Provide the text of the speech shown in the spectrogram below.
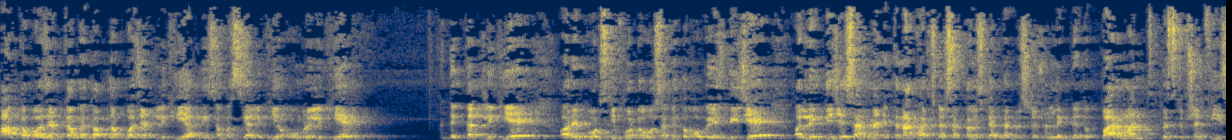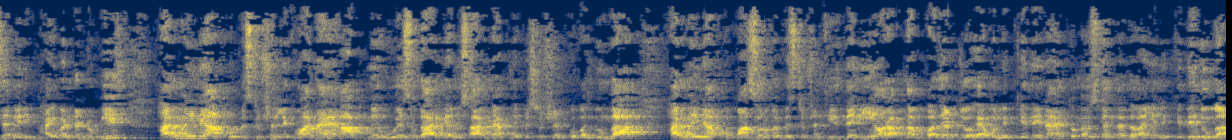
आपका बजट कम है तो अपना बजट लिखिए, अपनी समस्या लिखिए, उम्र लिखिए। दिक्कत लिखिए और रिपोर्ट्स की फ़ोटो हो सके तो वो भेज दीजिए और लिख दीजिए, सर, मैं इतना खर्च कर सकता हूँ, इसके अंदर प्रिस्क्रिप्शन लिख दे तो पर मंथ प्रिस्क्रिप्शन फ़ीस है मेरी फाइव हंड्रेड रुपीज़ हर महीने आपको प्रिस्क्रिप्शन लिखवाना है। आप में हुए सुधार के अनुसार मैं अपने प्रिस्क्रिप्शन को बदलूँगा। हर महीने आपको पाँच सौ रुपए प्रिस्क्रिप्शन फ़ीस देनी है और अपना बजट जो है वो लिख के देना है तो मैं उसके अंदर दवाइयाँ लिख के दे दूँगा।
